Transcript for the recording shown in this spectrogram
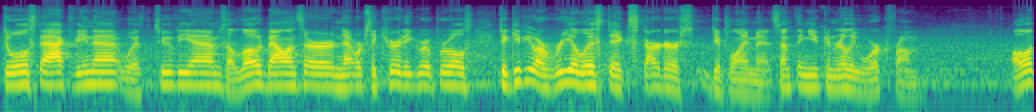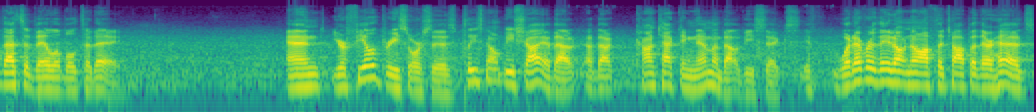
dual stack VNet with two VMs, a load balancer, network security group rules to give you a realistic starter deployment, something you can really work from. All of that's available today. And your field resources, please don't be shy about, about contacting them about V6. If whatever they don't know off the top of their heads,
